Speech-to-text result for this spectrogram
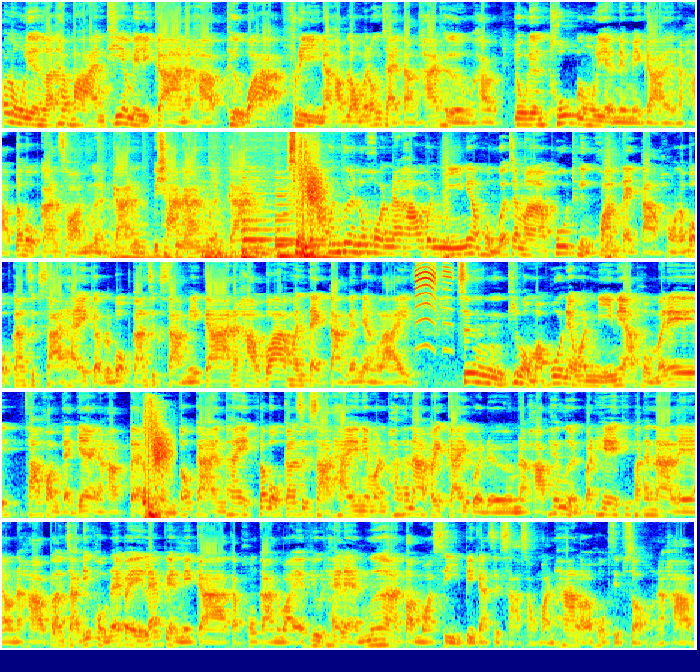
ข้าโรงเรียนรัฐบาลที่อเมริกานะครับถือว่าฟรีนะครับเราไม่ต้องจ่ายตังค่าเทอมครับโรงเรียนทุกโรงเรียนในอเมริกาเลยนะครับระบบการสอนเหมือนกัน วิชาการเหมือนกันสวัสดีครับเพื่อนๆทุกคนนะครับวันนี้เนี่ยผมก็จะมาพูดถึงความแตกต่างของระบบการศึกษาไทยกับระบบการศึกษาอเมริกานะครับว่ามันแตกต่างกันอย่างไร ซึ่งที่ผมมาพูดในวันนี้เนี่ยผมไม่ได้สร้างความแตกแยกนะครับ แต่ผมต้องการให้ระบบการศึกษาไทยเนี่ยมันพัฒนาไปไกลกว่าเดิมนะครับ ให้เหมือนประเทศที่พัฒนาแล้วนะครับ หลังจากที่ผมได้ไปแลกเปลี่ยนอเมริกากับโครงการ YFU Thailand เมื่อตอนม .4 ปีการศึกษา 2562 นะครับ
